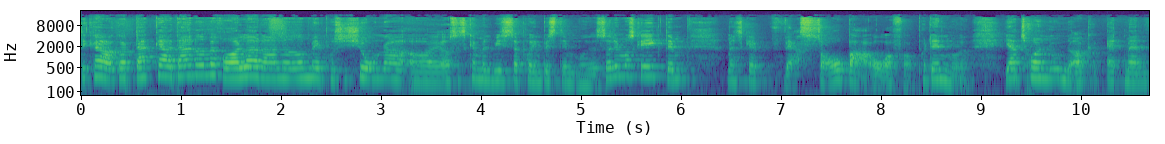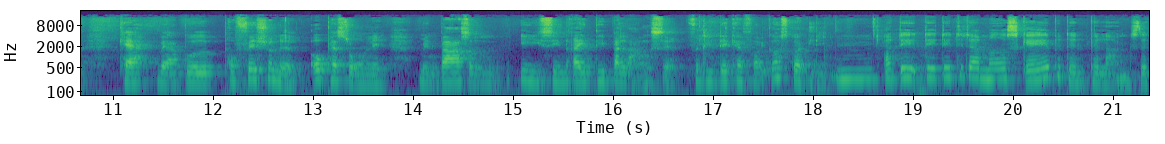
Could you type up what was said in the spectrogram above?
det kan jo godt, der, kan, der er noget med roller, der er noget med positioner, og, øh, og så skal man vise sig på en bestemt måde. Så det er måske ikke dem, man skal være sårbar overfor på den måde. Jeg tror nu nok, at man kan være både professionel og personlig, men bare sådan i sin rigtige balance, fordi det kan folk også godt lide. Mm, og det er det, det, det der med at skabe den balance,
